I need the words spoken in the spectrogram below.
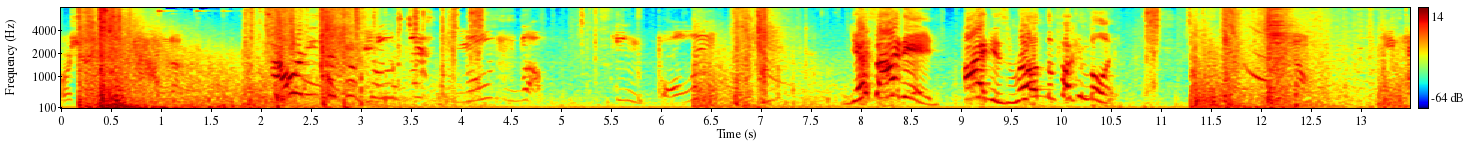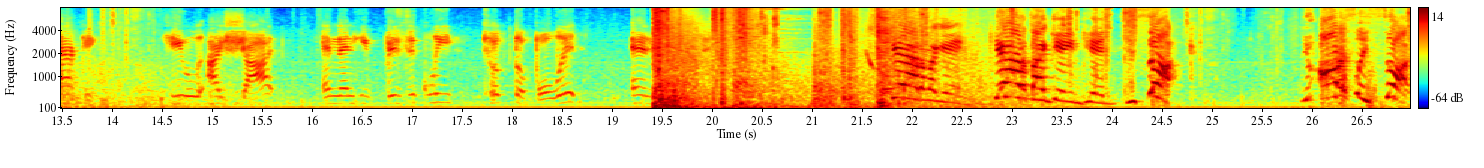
Or should I just pound them? How are these headshots Did so you just move the fucking bullet? Yes, I did. I just rode the fucking bullet. No, he's hacking. He, I shot, and then he physically took the bullet and. Get out of my game. Get out of my game, kid. You suck. You honestly suck.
